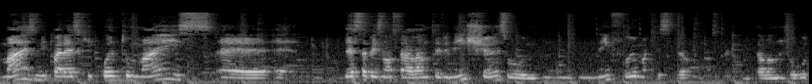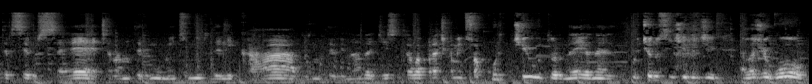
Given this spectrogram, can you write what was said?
Mas me parece que quanto mais é, é, Dessa vez na Austrália não teve nem chance, ou nem foi uma questão. Então ela não jogou o terceiro set, ela não teve momentos muito delicados, não teve nada disso. Então ela praticamente só curtiu o torneio, né? Curtiu no sentido de ela jogou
